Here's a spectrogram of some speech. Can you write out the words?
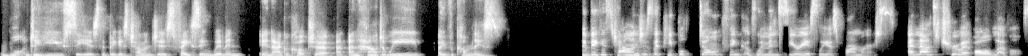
What do you see as the biggest challenges facing women in agriculture, and, and how do we overcome this? The biggest challenge is that people don't think of women seriously as farmers, and that's true at all levels.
